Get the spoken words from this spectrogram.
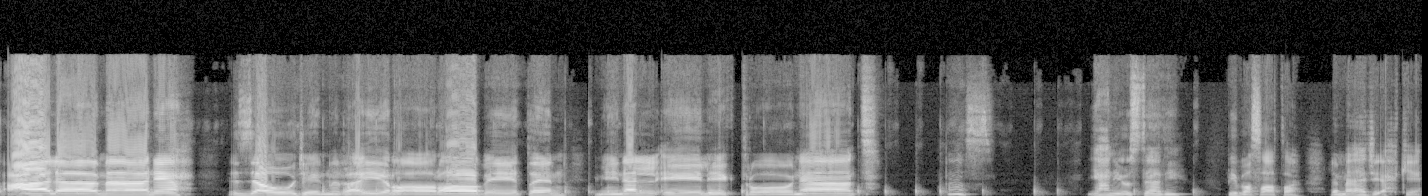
على منح زوج غير رابط من الإلكترونات. بس. يعني أستاذي ببساطة لما أجي أحكي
